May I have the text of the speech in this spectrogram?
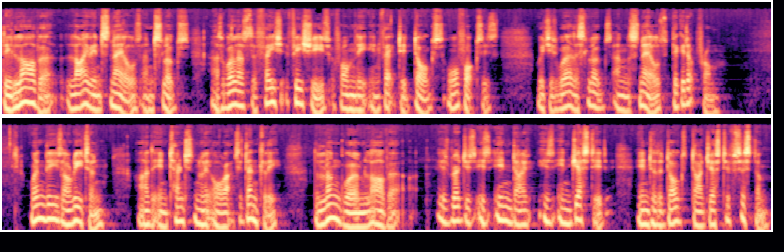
The larvae live in snails and slugs, as well as the feces from the infected dogs or foxes, which is where the slugs and the snails pick it up from. When these are eaten, either intentionally or accidentally, The lungworm larva is, is, is ingested into the dog's digestive system.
